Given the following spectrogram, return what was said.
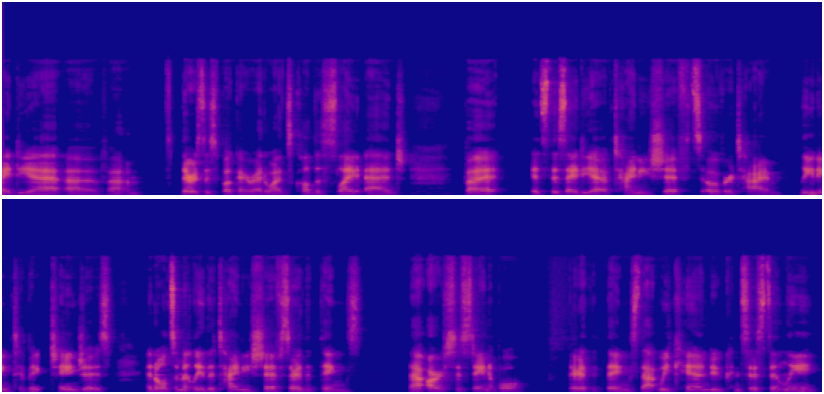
idea of um, there was this book I read once called The Slight Edge, but it's this idea of tiny shifts over time leading mm-hmm. to big changes. And ultimately, the tiny shifts are the things that are sustainable they're the things that we can do consistently.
